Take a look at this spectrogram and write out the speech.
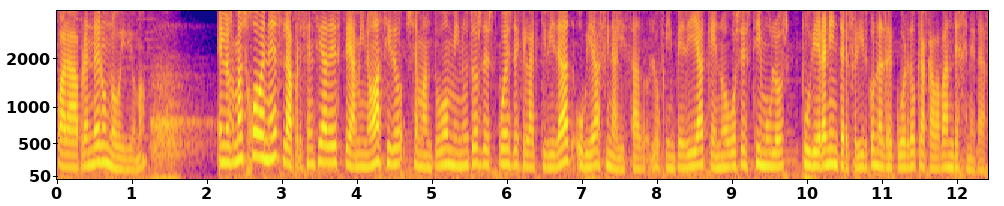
para aprender un nuevo idioma. En los más jóvenes, la presencia de este aminoácido se mantuvo minutos después de que la actividad hubiera finalizado, lo que impedía que nuevos estímulos pudieran interferir con el recuerdo que acababan de generar.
